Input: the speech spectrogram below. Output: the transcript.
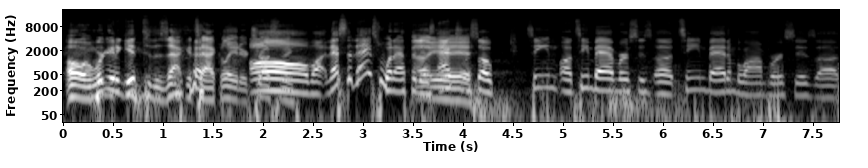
oh, and we're gonna get to the Zack attack later. Trust me. oh, my, that's the next one after Oh, this. yeah, actually, yeah. so team uh, Team Bad versus uh, Team Bad and Blonde versus uh,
